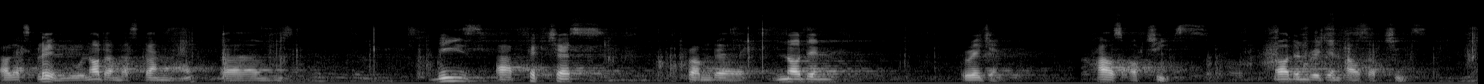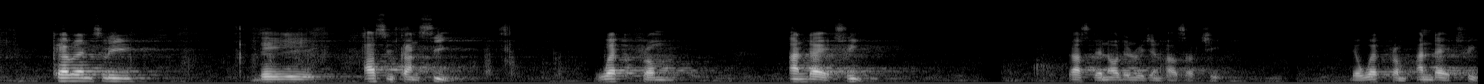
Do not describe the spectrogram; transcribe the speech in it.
I'll explain. You will not understand now. Um, these are pictures from the northern region, House of Chiefs. Northern Region House of Chiefs. Currently, they, as you can see, work from under a tree. That's the Northern Region House of Chiefs. They work from under a tree.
